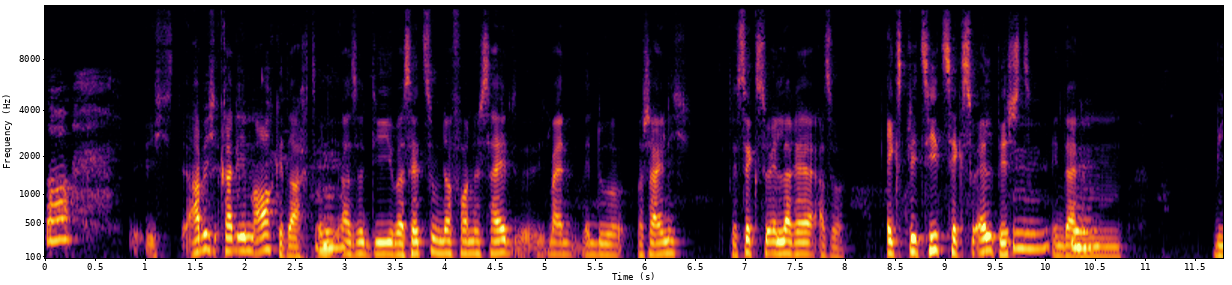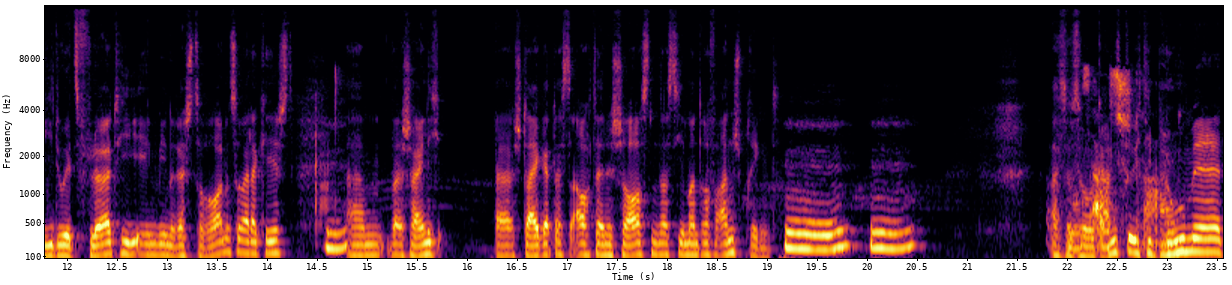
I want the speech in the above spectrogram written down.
Ja. So. Ich habe ich gerade eben auch gedacht. Und mhm. also die Übersetzung davon ist halt, ich meine, wenn du wahrscheinlich eine sexuellere, also explizit sexuell bist mhm. in deinem mhm wie du jetzt flirty irgendwie in ein Restaurant und so weiter gehst, mhm. ähm, wahrscheinlich äh, steigert das auch deine Chancen, dass jemand drauf anspringt. Mhm. Mhm. Also so ganz durch die Blume,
